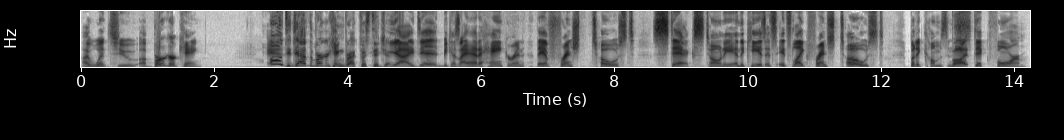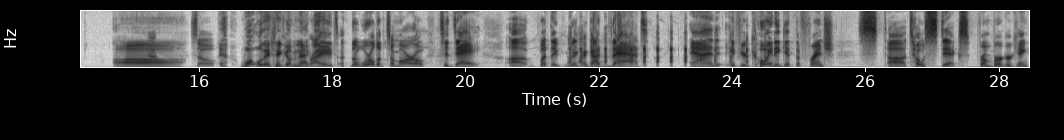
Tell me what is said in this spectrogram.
I went to uh, Burger King. Oh, did you have the Burger King breakfast? Did you? Yeah, I did because I had a hankering. They have French toast sticks, Tony, and the key is it's it's like French toast, but it comes in But- stick form. Ah. So, What will they think of next? right, the world of tomorrow today. Uh, but they, I got that, and if you're going to get the French uh, toast sticks from Burger King,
